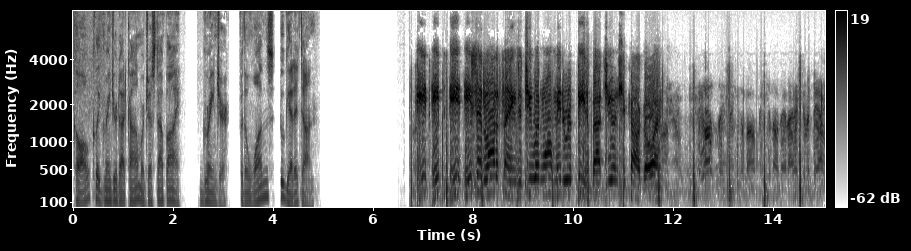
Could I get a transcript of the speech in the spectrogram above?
Call, clickgrainger.com, or just stop by. Grainger, for the ones who get it done. He, he, he, he said a lot of things that you wouldn't want me to repeat about you in Chicago. And Who else say about me? You know that. I didn't give a damn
